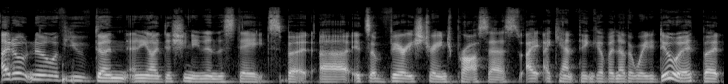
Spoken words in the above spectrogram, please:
I don't know if you've done any auditioning in the States, but uh, it's a very strange process. I, I can't think of another way to do it, but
